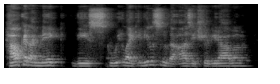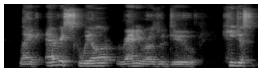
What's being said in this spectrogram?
how could I make these sque- like if you listen to the Ozzy tribute album, like every squeal Randy Rhoads would do, he just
